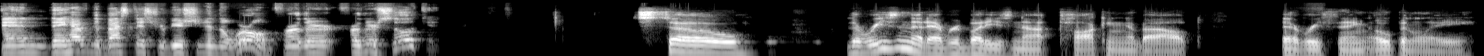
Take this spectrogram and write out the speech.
and they have the best distribution in the world for their for their silicon. So the reason that everybody's not talking about everything openly,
